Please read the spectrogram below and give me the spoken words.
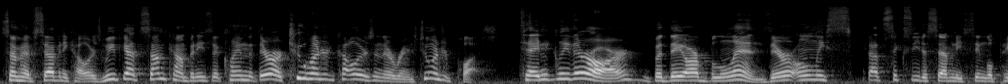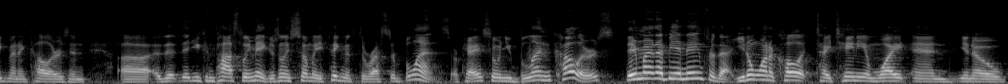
some have 70 colors. We've got some companies that claim that there are 200 colors in their range, 200 plus. Technically, there are, but they are blends. There are only about 60 to 70 single pigmented colors and, uh, that, that, you can possibly make. There's only so many pigments, the rest are blends, okay? So when you blend colors, there might not be a name for that. You don't want to call it titanium white and, you know,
